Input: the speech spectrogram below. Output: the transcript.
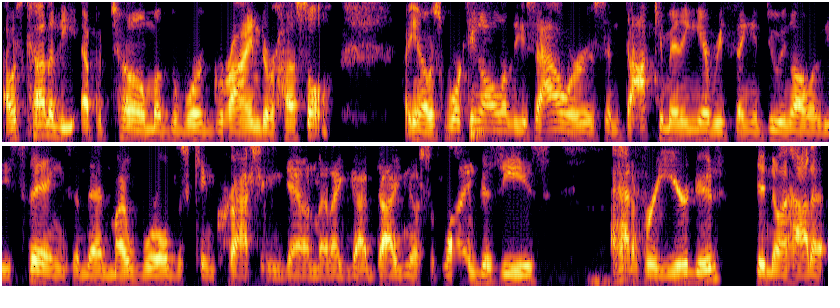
I was kind of the epitome of the word grind or hustle. You know, I was working all of these hours and documenting everything and doing all of these things, and then my world just came crashing down. Man, I got diagnosed with Lyme disease. I had it for a year, dude. Didn't know I had it.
